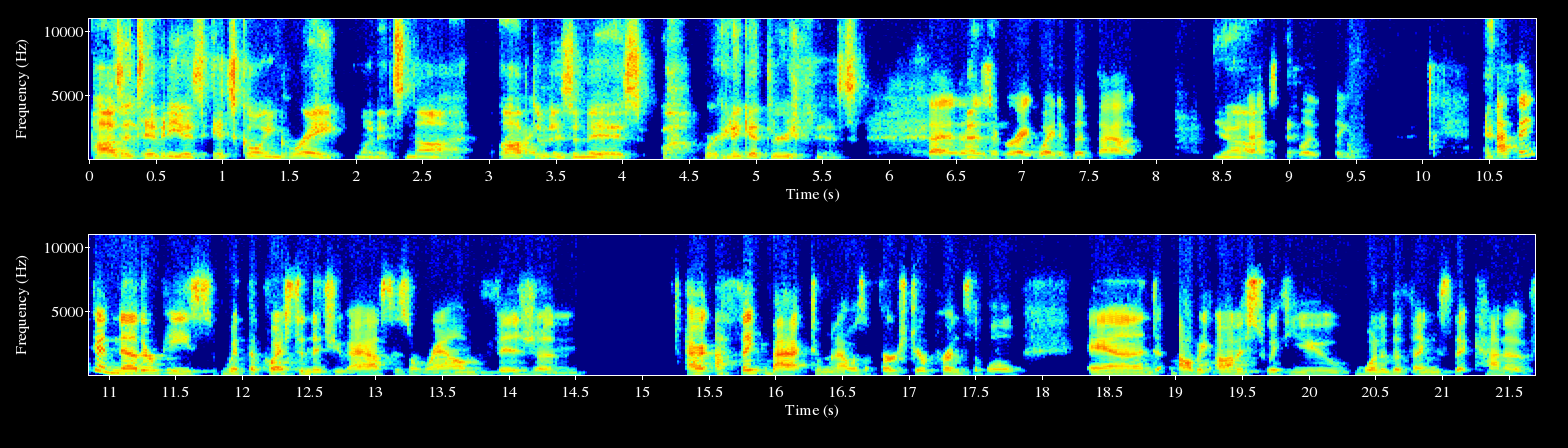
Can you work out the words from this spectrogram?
Positivity is it's going great when it's not. Right. Optimism is we're going to get through this. That, that is a great way to put that. Yeah. Absolutely. And, I think another piece with the question that you asked is around vision. I, I think back to when I was a first year principal, and I'll be honest with you, one of the things that kind of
